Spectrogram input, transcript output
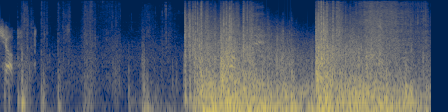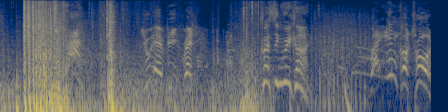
Enemy at the gun shop. UAV ready. Requesting recon. We're in control.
